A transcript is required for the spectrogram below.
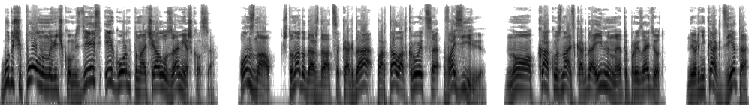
Будучи полным новичком здесь, Эйгорн поначалу замешкался. Он знал, что надо дождаться, когда портал откроется в Азирию. Но как узнать, когда именно это произойдет? Наверняка где-то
